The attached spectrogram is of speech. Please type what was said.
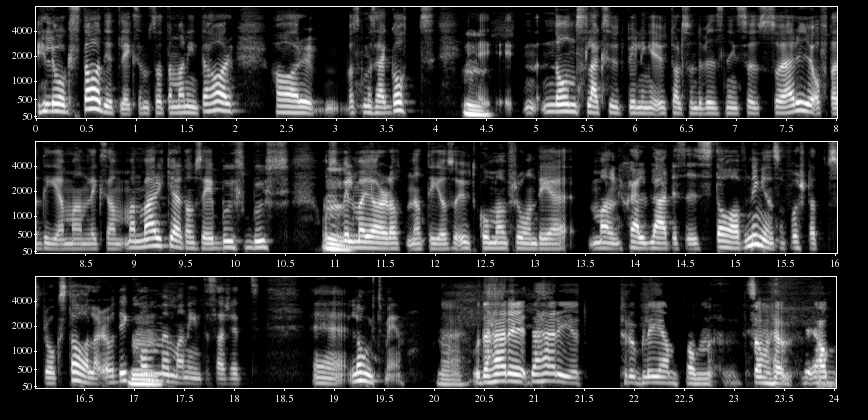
i lågstadiet. Liksom. Så att om man inte har, har vad ska man säga, gått Mm. n- någon slags utbildning i uttalsundervisning så, så är det ju ofta det man liksom, man märker att de säger buss, buss och så Mm. vill man göra något, något det och så utgår man från det man själv lärde sig i stavningen som första språkstalare och det Mm. kommer man inte särskilt eh, långt med. Nej. Och det här, är, det här är ju ett problem som, som jag, jag har,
